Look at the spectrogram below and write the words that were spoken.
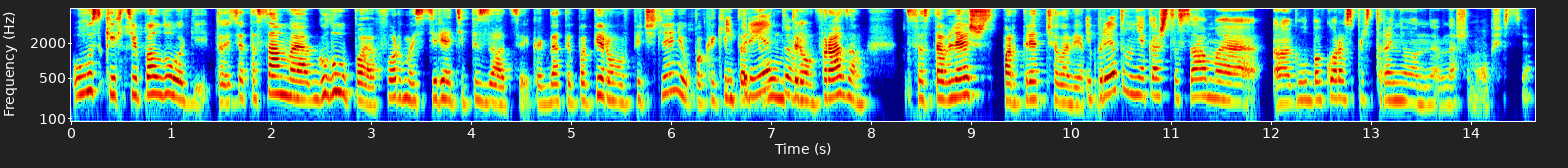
узких типологий. То есть это самая глупая форма стереотипизации, когда ты по первому впечатлению, по И каким-то двум-трем фразам составляешь портрет и человека. при этом, мне кажется, самое а, глубоко распространенное в нашем обществе.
